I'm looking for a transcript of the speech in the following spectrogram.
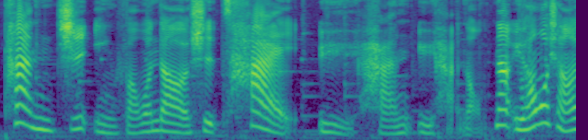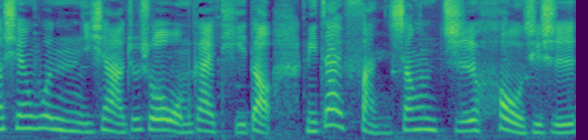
探之引访问到的是蔡雨涵，雨涵哦。那雨涵，我想要先问一下，就说我们刚才提到你在返乡之后，其实。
